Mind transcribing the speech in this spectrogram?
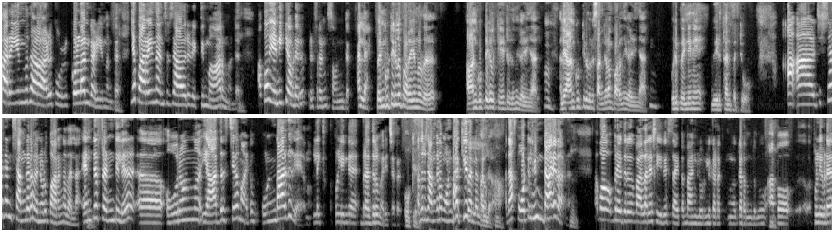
പറയുന്നത് ആൾക്ക് ഉൾക്കൊള്ളാൻ കഴിയുന്നുണ്ട്. ഞാൻ പറയുന്ന അനുസരിച്ച് ആ ഒരു വ്യക്തി മാറുന്നുണ്ട്. അപ്പോൾ എനിക്ക് അവിടെ ഒരു പ്രിഫറൻസ് ഉണ്ട്. അല്ലെ? പെൺകുട്ടികൾ പറയുന്നത് ആൺകുട്ടികൾ കേട്ടിരുന്നു കഴിഞ്ഞാൽ. അല്ലെ ആൺകുട്ടികൾ ഒരു സങ്കടം പറഞ്ഞു കഴിഞ്ഞാൽ. ഒരു പെണ്ണിനെ വീഴ്ത്താൻ പറ്റുമോ ജിഷ്ടാൻ സങ്കടം എന്നോട് പറഞ്ഞതല്ല. എന്റെ ഫ്രണ്ടിൽ ഓരോന്ന് യാദൃശ്ചികമായിട്ട് ഉണ്ടാകുകയായിരുന്നു. ലൈക് പുള്ളിന്റെ ബ്രദർ മരിച്ചത്. അതൊരു സങ്കടം ഉണ്ടാക്കിയതല്ലല്ലോ. അത് ആ സ്പോട്ടിൽ ഉണ്ടായതാണ്. അപ്പോ ബ്രദർ വളരെ സീരിയസ് ആയിട്ട് ബാംഗ്ലൂരിൽ കിട- കിടന്നിരുന്നു. അപ്പോ പുള്ളി ഇവിടെ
